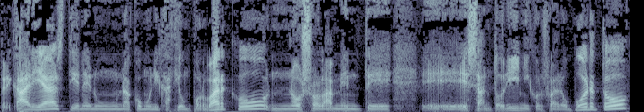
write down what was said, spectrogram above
precarias, tienen una comunicación por barco, no solamente Santorini con su aeropuerto, puerto,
